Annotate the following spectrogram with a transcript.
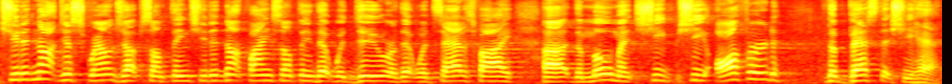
She did not just scrounge up something. She did not find something that would do or that would satisfy uh, the moment. She, she offered the best that she had.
